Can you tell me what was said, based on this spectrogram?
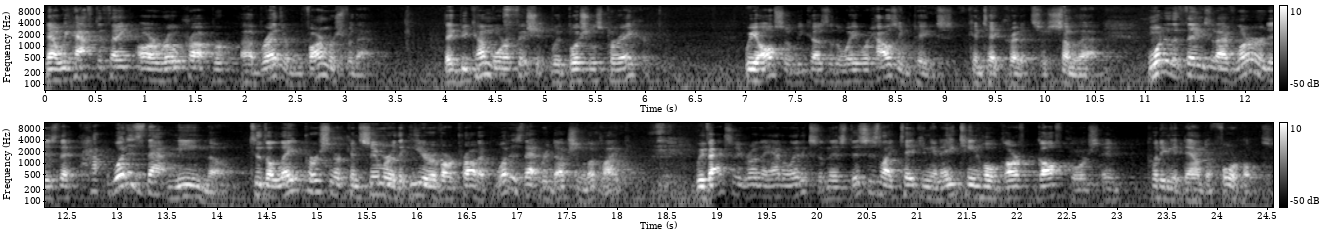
Now, we have to thank our row crop uh, brethren, farmers, for that. They've become more efficient with bushels per acre. We also, because of the way we're housing pigs, can take credits for some of that. One of the things that I've learned is that how, what does that mean, though, to the layperson or consumer or the eater of our product? What does that reduction look like? We've actually run the analytics on this. This is like taking an 18 hole golf, golf course and putting it down to four holes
